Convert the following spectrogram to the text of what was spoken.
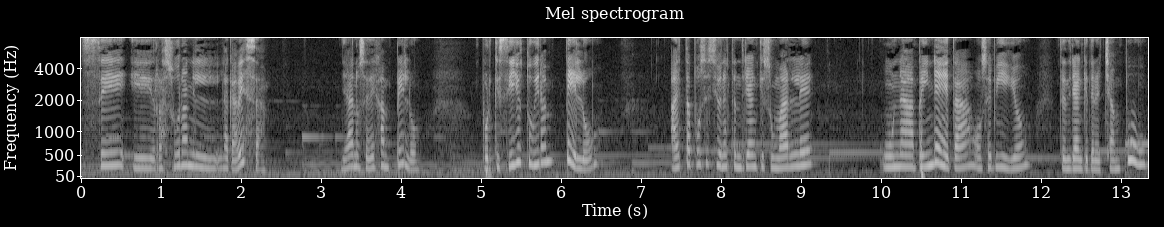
se eh, rasuran la cabeza, ya no se dejan pelo porque si ellos tuvieran pelo, a estas posesiones tendrían que sumarle una peineta o cepillo, tendrían que tener champú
